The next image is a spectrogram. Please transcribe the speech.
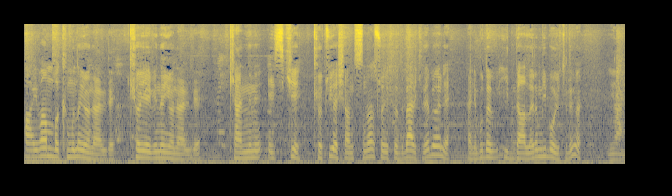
hayvan bakımına yöneldi. Köy evine yöneldi. Kendini eski kötü yaşantısından soyutladı. Belki de böyle. Hani bu da iddiaların bir boyutu değil mi? Yani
